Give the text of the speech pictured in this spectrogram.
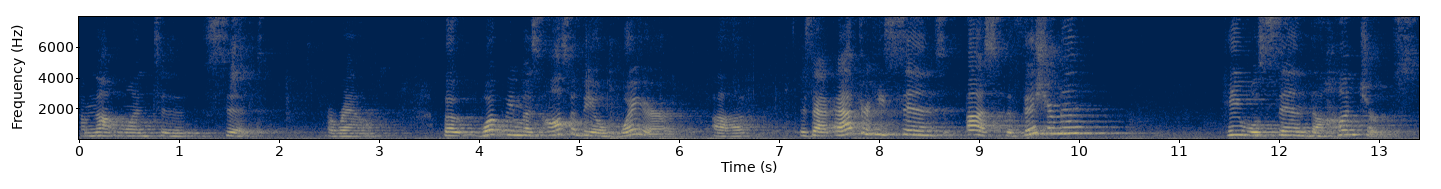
I'm not one to sit around. But what we must also be aware of is that after he sends us, the fishermen, he will send the hunters.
